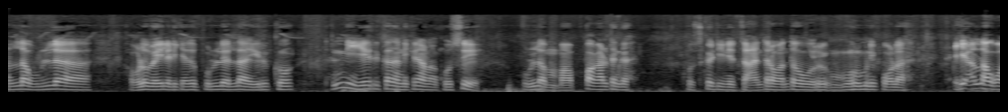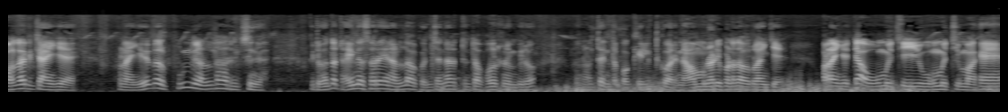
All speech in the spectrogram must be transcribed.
நல்லா உள்ளே அவ்வளோ வெயில் அடிக்காது. புல் எல்லாம் இருக்கும். தண்ணி ஏறி இருக்காது நினைக்கிறேன். ஆனால் கொசு உள்ளே மப்பா காட்டுங்க. கொசு கட்டி நேற்று சாயந்தரம் வந்தால் ஒரு மூணு மணி போல். கையெல்லாம் உதறிட்டாங்க. ஆனால் இருந்தாலும் புல் நல்லா இருந்துச்சுங்க. இது வந்து டைனோசரே நல்லா கொஞ்ச நேரம் திண்டா போர் நம்பிடும் அதனால தான் இந்த பக்கம் இழுத்துக்கு வரேன். நான் முன்னாடி போனால் தான் வருவாங்க. வராங்க வச்சா ஓமிச்சி ஓமிச்சி மகன்.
